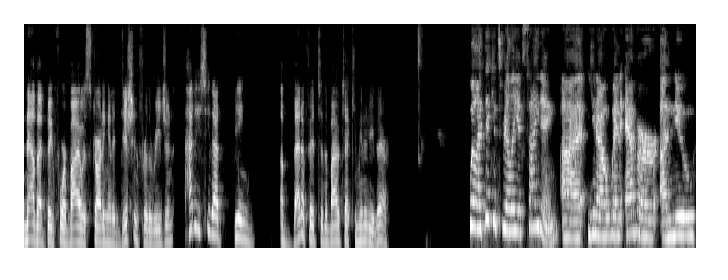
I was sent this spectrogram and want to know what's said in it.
Now that Big Four Bio is starting an addition for the region, how do you see that being a benefit to the biotech community there? Well, I think it's really exciting. Uh, you know, whenever a new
